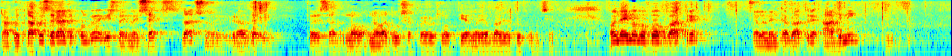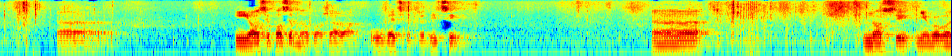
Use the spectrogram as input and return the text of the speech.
Tako, tako se rađa polubogovi, isto imaju seks, začnu i rade i to je sad nova duša koja je ušla u tijelo i obavlja tu funkciju. Onda imamo bog vatre, elementa vatre, Agni, i on se posebno obožava u većoj tradiciji. Nosi, njegovo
